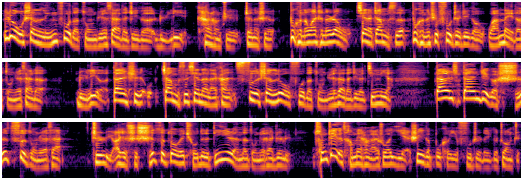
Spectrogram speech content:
六胜零负的总决赛的这个履历，看上去真的是不可能完成的任务。现在詹姆斯不可能去复制这个完美的总决赛的履历了。但是詹姆斯现在来看，四胜六负的总决赛的这个经历啊，单单这个十次总决赛之旅，而且是十次作为球队的第一人的总决赛之旅，从这个层面上来说，也是一个不可以复制的一个壮举。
